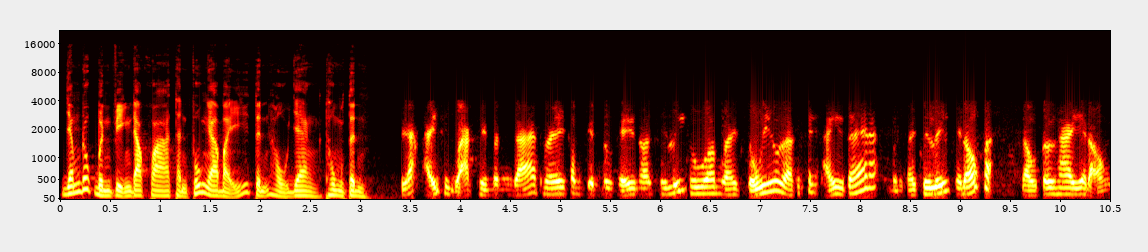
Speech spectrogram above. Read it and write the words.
Giám đốc Bệnh viện Đa khoa thành phố Ngã Bảy, tỉnh Hậu Giang thông tin rác thải sinh hoạt thì mình đã thuê công trình đô thị nó xử lý thu gom rồi chủ yếu là cái thải y tế đó mình phải xử lý cái đốt á đầu tư hai giai đoạn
